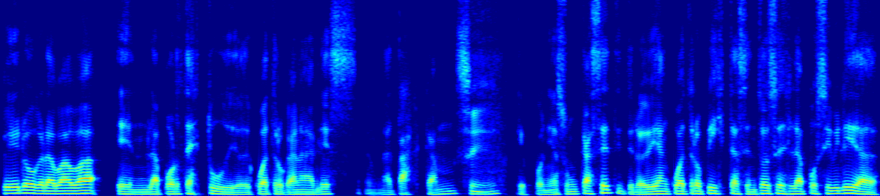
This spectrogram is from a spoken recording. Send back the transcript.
pero grababa en la porta estudio de cuatro canales, en una Tascam, Sí, que ponías un cassette y te lo veían cuatro pistas. Entonces la posibilidad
